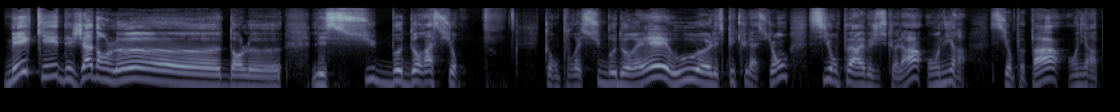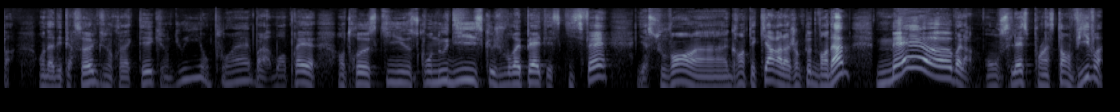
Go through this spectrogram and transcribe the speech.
mais qui est déjà dans le dans le les subodorations qu'on pourrait subodorer ou euh, les spéculations. Si on peut arriver jusque-là, on ira. Si on peut pas, on n'ira pas. On a des personnes qui nous ont contactés, qui ont dit oui, on pourrait. Voilà. Bon, après, entre ce qu'on nous dit, ce que je vous répète et ce qui se fait, il y a souvent un grand écart à la Jean-Claude Van Damme. Mais euh, voilà, on se laisse pour l'instant vivre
